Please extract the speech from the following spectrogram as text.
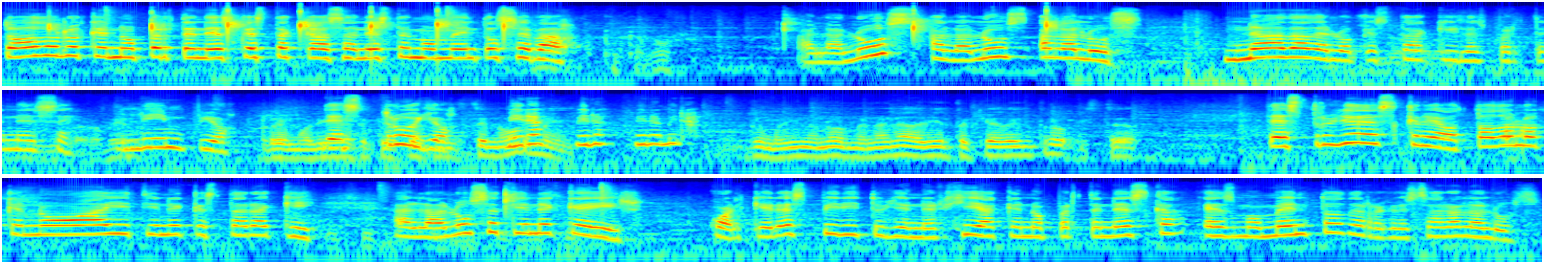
Todo lo que no pertenezca a esta casa en este momento se va. A la luz, a la luz, a la luz. Nada de lo que está aquí les pertenece. Limpio. Destruyo. Mira, mira, mira, mira. Remolino enorme, no hay nada viento aquí adentro. Está Destruye, descreo. Todo lo que no hay tiene que estar aquí. A la luz se tiene que ir. Cualquier espíritu y energía que no pertenezca es momento de regresar a la luz.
